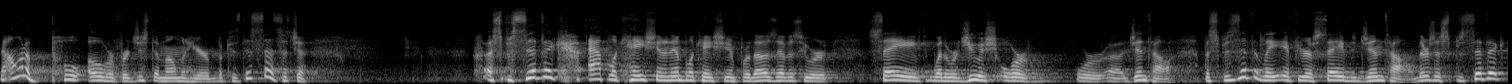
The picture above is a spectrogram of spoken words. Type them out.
Now, I want to pull over for just a moment here because this has such a a specific application and implication for those of us who are saved, whether we're Jewish or, or uh, Gentile, but specifically if you're a saved Gentile. There's a specific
